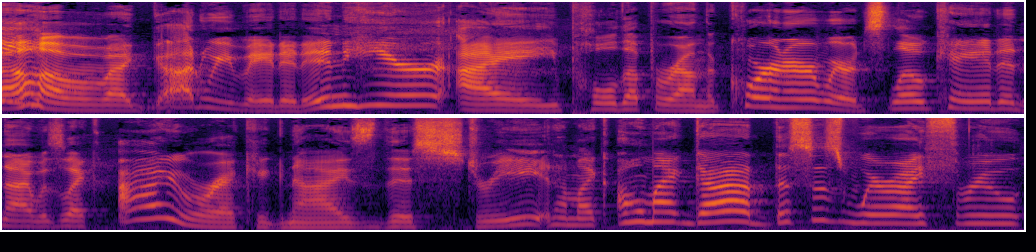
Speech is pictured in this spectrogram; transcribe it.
Oh my god, we made it in here. I pulled up around the corner where it's located and I was like, I recognize this street. And I'm like, oh my god, this is where I threw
